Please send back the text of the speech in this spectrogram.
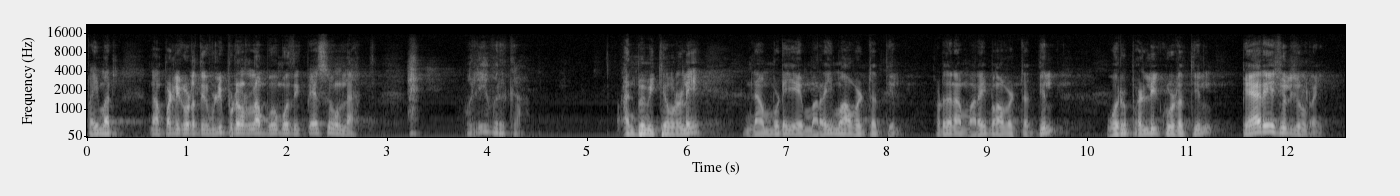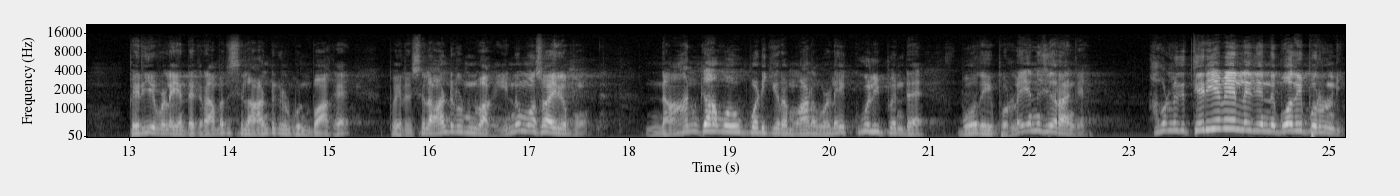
பைமார் நான் பள்ளிக்கூடத்துக்கு விழிப்புணர்வுலாம் போகும்போது பேசுவோம்ல. ஒரே ஒருக்கா அன்புமிக்கவர்களே நம்முடைய மறை மாவட்டத்தில் மறை மாவட்டத்தில் ஒரு பள்ளிக்கூடத்தில் பேரையே சொல்லி சொல்கிறேன் பெரியவிளை என்ற கிராமத்தில் சில ஆண்டுகள் முன்பாக போயிடுது சில ஆண்டுகள் முன்பாக இன்னும் மோசமாக இருப்போம் நான்காம் வகுப்பு படிக்கிற மாணவர்களே கூலிப்பென்ற போதைப் பொருளை என்ன செய்கிறாங்க அவர்களுக்கு தெரியவே இல்லை இது என்ன போதைப் பொருள் நீ.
